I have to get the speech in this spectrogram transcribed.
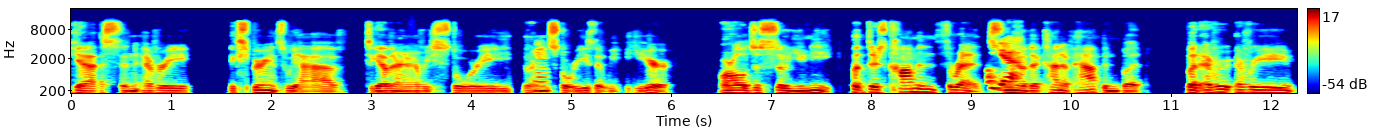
guest and every experience we have together and every story and mm-hmm. stories that we hear are all just so unique but there's common threads oh, yeah. you know that kind of happen but but every every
